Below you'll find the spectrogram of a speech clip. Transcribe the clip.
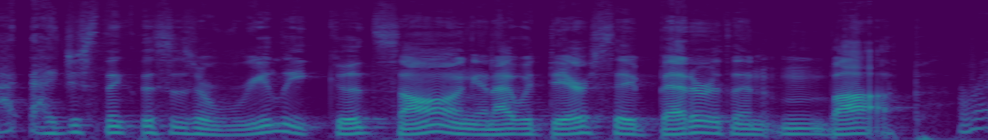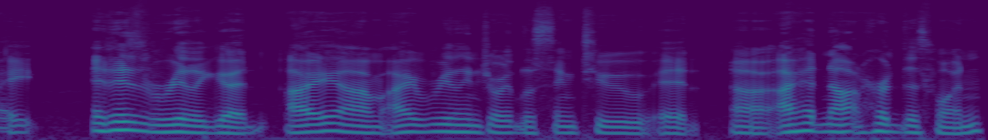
I, I just think this is a really good song, and I would dare say better than MMMBop. Right. It is really good. I um I really enjoyed listening to it. Uh, I had not heard this one,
